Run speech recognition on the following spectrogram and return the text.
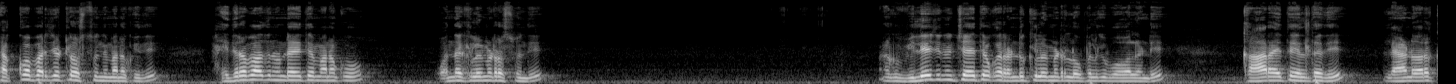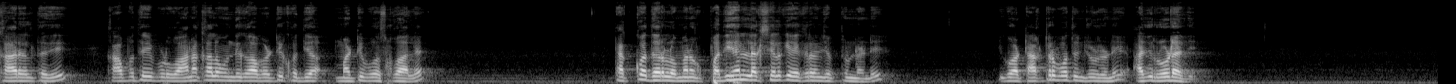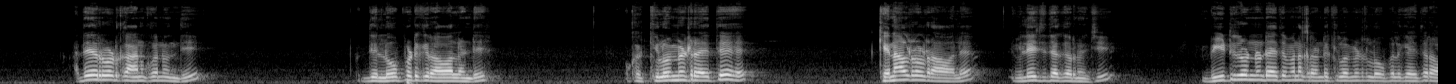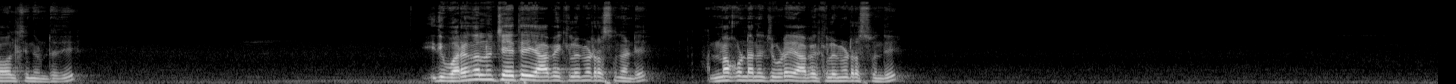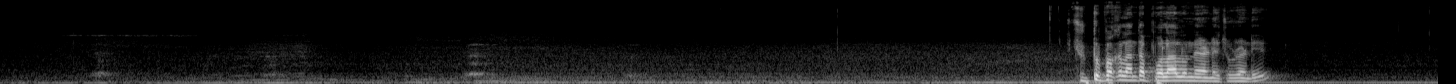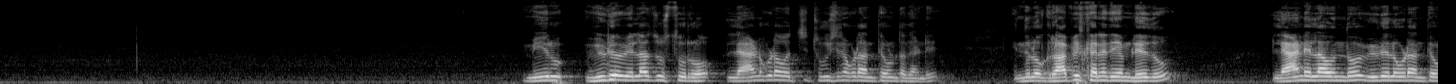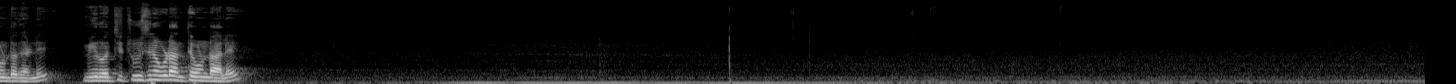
తక్కువ బడ్జెట్లో వస్తుంది మనకు ఇది. హైదరాబాద్ నుండి అయితే మనకు వంద కిలోమీటర్ వస్తుంది. మనకు విలేజ్ నుంచి అయితే ఒక రెండు కిలోమీటర్ లోపలికి పోవాలండి. కార్ అయితే వెళ్తుంది ల్యాండ్ వరకు కార్ వెళ్తుంది. కాకపోతే ఇప్పుడు వానాకాలం ఉంది కాబట్టి కొద్దిగా మట్టి పోసుకోవాలి. తక్కువ ధరలో మనకు పదిహేను లక్షలకి ఎకరం చెప్తుండండి. ఇగో ఆ ట్రాక్టర్ పోతుంది చూడండి అది రోడ్ అది. అదే రోడ్కి ఆనుకొని ఉంది. కొద్ది లోపలికి రావాలండి. ఒక కిలోమీటర్ అయితే కెనాల్ రోడ్ రావాలి విలేజ్ దగ్గర నుంచి. బీటీ రోడ్ నుండి అయితే మనకు రెండు కిలోమీటర్ లోపలికి అయితే రావాల్సింది ఉంటుంది. ఇది వరంగల్ నుంచి అయితే యాభై కిలోమీటర్ వస్తుందండి. హన్మకొండ నుంచి కూడా యాభై కిలోమీటర్ వస్తుంది. చుట్టుపక్కల అంతా పొలాలు ఉన్నాయండి చూడండి. మీరు వీడియో ఎలా చూస్తుర్రో ల్యాండ్ కూడా వచ్చి చూసినా కూడా అంతే ఉంటుందండి. ఇందులో గ్రాఫిక్స్ అనేది ఏం లేదు. ల్యాండ్ ఎలా ఉందో వీడియోలో కూడా అంతే ఉంటుందండి. మీరు వచ్చి చూసినా కూడా అంతే ఉండాలి.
